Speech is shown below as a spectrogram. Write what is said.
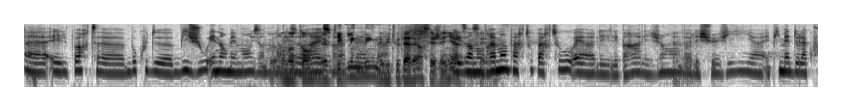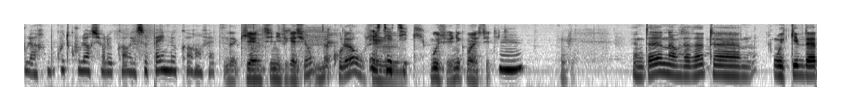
Euh, et ils portent euh, beaucoup de bijoux, énormément. Ils en ont dans On les entend oreilles, le petit la gling tête, gling euh, depuis tout à l'heure, c'est et génial. ils en ont vraiment partout, partout. et, euh, les, les bras, les jambes, les chevilles. euh, et puis ils mettent de la couleur, beaucoup de couleur sur le corps. Ils se peignent le corps en fait. Qui a une signification, la couleur ou le- Esthétique. Oui, c'est uniquement esthétique. Mhm. and then after that um, we keep that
